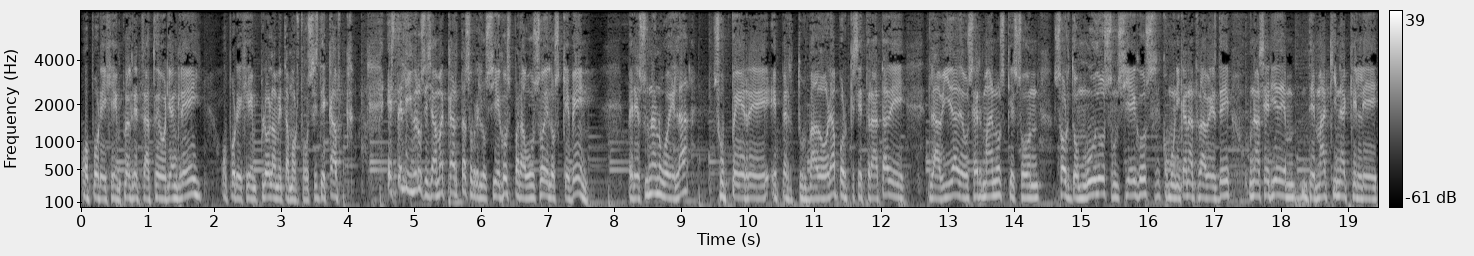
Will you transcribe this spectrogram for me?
o por ejemplo el retrato de Dorian Gray, o por ejemplo la metamorfosis de Kafka. Este libro se llama Carta sobre los ciegos para uso de los que ven, pero es una novela súper eh, perturbadora porque se trata de la vida de dos hermanos que son sordomudos, son ciegos, se comunican a través de una serie de, de máquina que, le,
